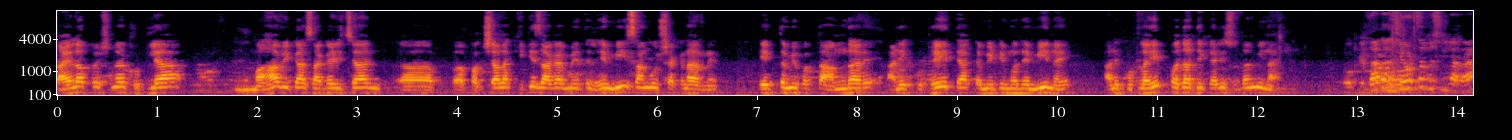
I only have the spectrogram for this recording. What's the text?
राहिला प्रश्न कुठल्या महाविकास आघाडीच्या पक्षाला किती जागा मिळतील हे मी सांगू शकणार नाही. एक तर मी फक्त आमदार आहे आणि कुठेही त्या कमिटीमध्ये मी नाही. आणि कुठलाही पदाधिकारी सुद्धा मी नाही. दादा शेवटचा प्रश्न दादा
